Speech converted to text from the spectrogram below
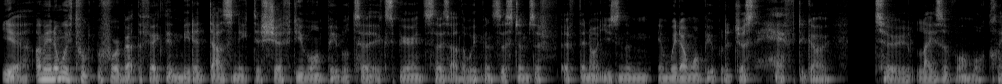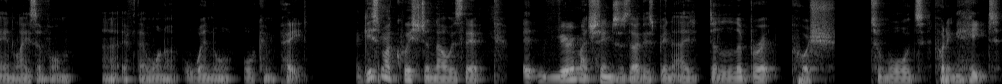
yeah, I mean, and we've talked before about the fact that meta does need to shift. You want people to experience those other weapon systems if, if they're not using them, and we don't want people to just have to go to Laser Vom or Clan Laser Vom uh, if they want to win or, or compete. I guess my question though is that it very much seems as though there's been a deliberate push towards putting heat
